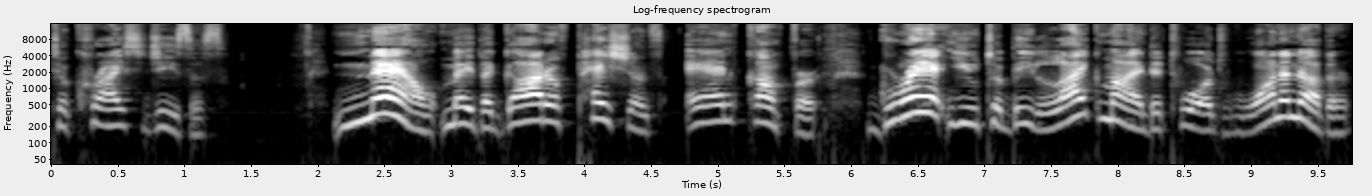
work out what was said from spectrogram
to Christ Jesus. Now may the God of patience and comfort grant you to be like minded towards one another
